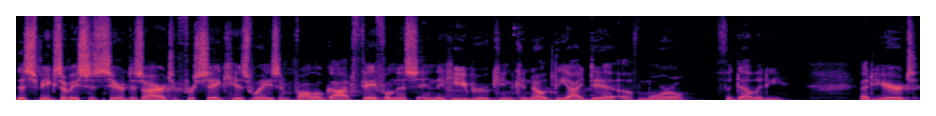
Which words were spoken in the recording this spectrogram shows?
This speaks of a sincere desire to forsake his ways and follow God. Faithfulness in the Hebrew can connote the idea of moral fidelity, adhered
